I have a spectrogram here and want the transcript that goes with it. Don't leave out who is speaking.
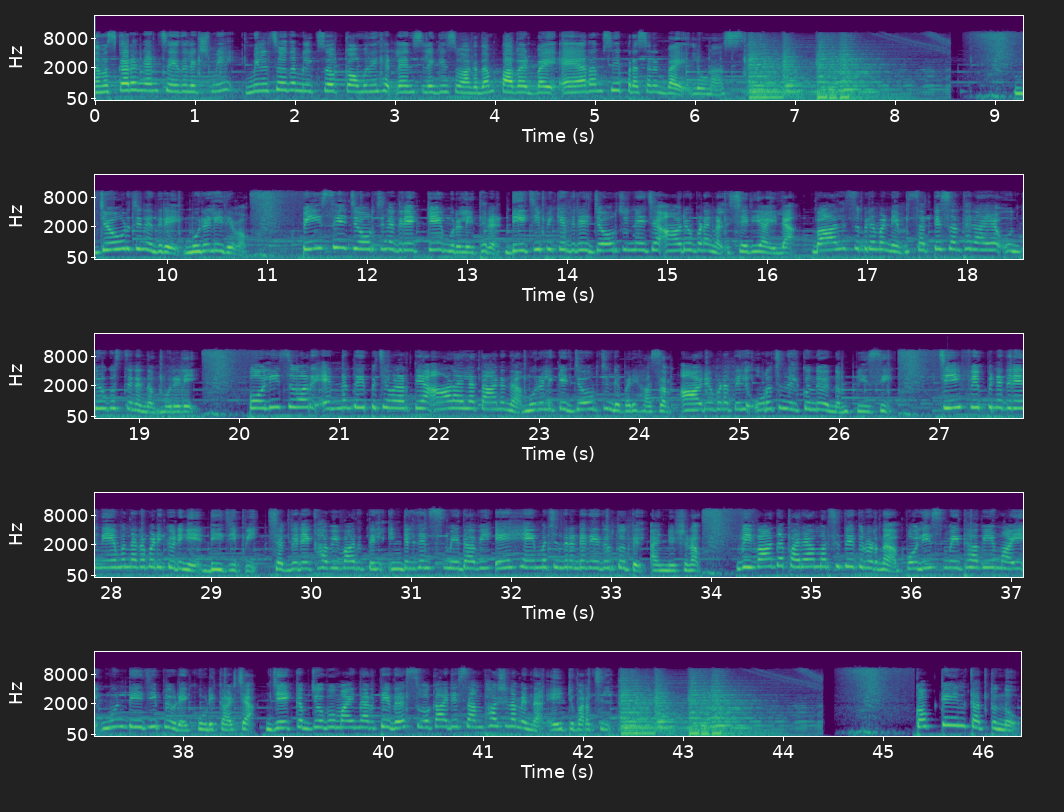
Speaker 1: നമസ്കാരം ഞാൻ Sethulakshmi. Mills of the mills of Kaumudi ഹെഡ്ലൈൻസിലേക്ക് സ്വാഗതം. Powered by A R M C presented by Lunas
Speaker 2: ജോർജിനെതിരെ മുരളീരവം. P C ജോർജിനെതിരെ K Muraleedharan. D G പിക്കെതിരെ George ഉന്നയിച്ച ആരോപണങ്ങൾ ശരിയായില്ല. ബാലസുബ്രഹ്മണ്യം സത്യസന്ധനായ ഉദ്യോഗസ്ഥനെന്നും മുരളി. പോലീസുകാർ എണ്ണം തേപ്പിച്ച് വളർത്തിയ ആളല്ല താനെന്ന് മുരളിക്ക് ജോർജിന്റെ പരിഹാസം. ആരോപണത്തിൽ ഉറച്ചു നിൽക്കുന്നുവെന്നും പി സി. ചീഫ് വിപ്പിനെതിരെ നിയമ നടപടിക്കൊരുങ്ങി ഡി ജി പി. ശബ്ദരേഖാ വിവാദത്തിൽ ഇന്റലിജൻസ് മേധാവി എ ഹേമചന്ദ്രന്റെ നേതൃത്വത്തിൽ അന്വേഷണം. വിവാദ പരാമർശത്തെ തുടർന്ന് പോലീസ് മേധാവിയുമായി മുൻ ഡി ജി പിയുടെ കൂടിക്കാഴ്ച. ജേക്കബ് ജോബുമായി നടത്തിയത് സ്വകാര്യ സംഭാഷണമെന്ന് ഏറ്റുപറച്ചിൽ. കൊക്കെയിൻ കത്തുന്നു.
